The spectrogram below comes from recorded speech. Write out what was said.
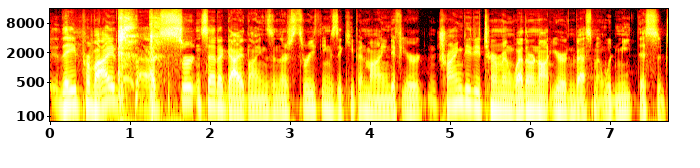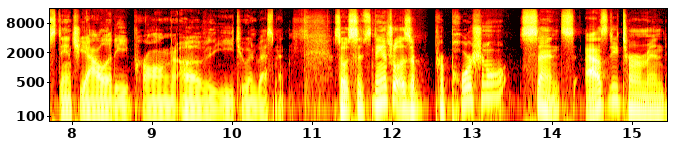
they provide a certain set of guidelines, and there's three things to keep in mind if you're trying to determine whether or not your investment would meet this substantiality prong of the E2 investment. So substantial is a proportional sense as determined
